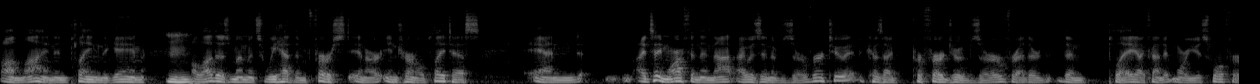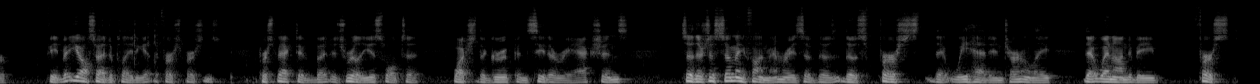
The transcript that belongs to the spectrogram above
online and playing the game. Mm-hmm. A lot of those moments we had them first in our internal playtests, and I'd say more often than not I was an observer to it because I preferred to observe rather than play. I found it more useful for feedback. You also had to play to get the first person's perspective, but it's really useful to watch the group and see their reactions. So there's just so many fond memories of those those firsts that we had internally that went on to be first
